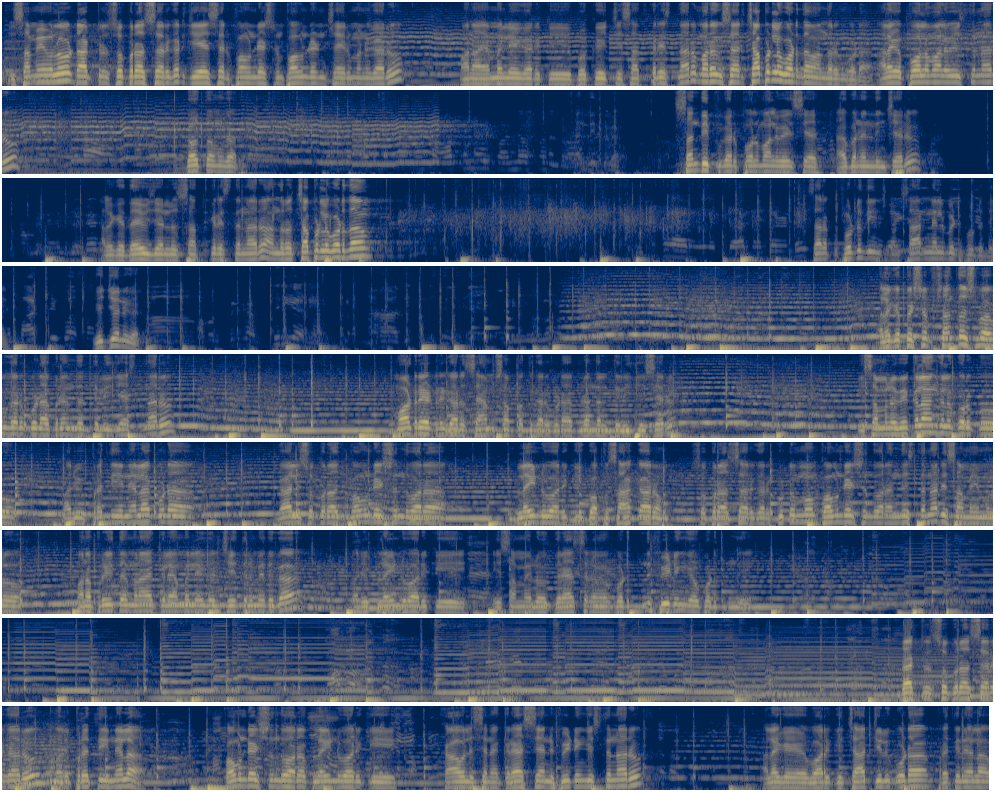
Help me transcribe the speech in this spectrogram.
ఈ సమయంలో డాక్టర్ సుబ్రాజ్ సార్ గారు జేఎస్ఆర్ ఫౌండేషన్ ఫౌండేషన్ చైర్మన్ గారు మన ఎమ్మెల్యే గారికి బొక్కు ఇచ్చి సత్కరిస్తున్నారు. మరొకసారి చప్పట్లు కొడదాం అందరం కూడా. అలాగే పూలమాల వేస్తున్నారు. గౌతమ్ గారు. సందీప్ గారు పూలమాల వేసి అభినందించారు. అలాగే దైవజనులు సత్కరిస్తున్నారు. అందరూ చప్పట్లు కొడదాం. సార్ ఒక ఫోటో తీయించుకోండి. సార్ నిలబెట్టి ఫోటో తీయండి. గిజ్జోని గారు. అలాగే బిషప్ సంతోష్ బాబు గారు కూడా అభినందన తెలియజేస్తున్నారు. మోడరేటర్ గారు శ్యామ్ సంపత్ గారు కూడా అభినందనలు తెలియజేశారు. ఈ సమయంలో వికలాంగుల కొరకు మరియు ప్రతి నెల కూడా గాలి సుబ్బరాజు ఫౌండేషన్ ద్వారా బ్లైండ్ వారికి గొప్ప సహకారం. సుబ్బరాజ్ సార్ గారి కుటుంబం ఫౌండేషన్ ద్వారా అందిస్తున్నారు. ఈ సమయంలో మన ప్రీతమ నాయకులు ఎమ్మెల్యే గారి చేతుల మీదుగా మరి బ్లైండ్ వారికి ఈ సమయంలో గ్రాసరం ఇవ్వబడుతుంది ఫీడింగ్ ఇవ్వబడుతుంది. డాక్టర్ సుబ్బరాజ్ సార్ గారు మరి ప్రతి నెల ఫౌండేషన్ ద్వారా బ్లైండ్ వారికి కావలసిన గ్రాస్యాన్ని ఫీడింగ్ ఇస్తున్నారు. అలాగే వారికి ఛార్జీలు కూడా ప్రతి నెల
